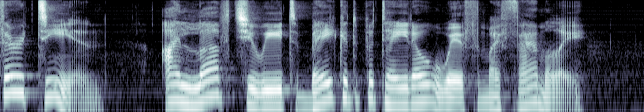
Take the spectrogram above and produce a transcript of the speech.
13. I love to eat baked potato with my family.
